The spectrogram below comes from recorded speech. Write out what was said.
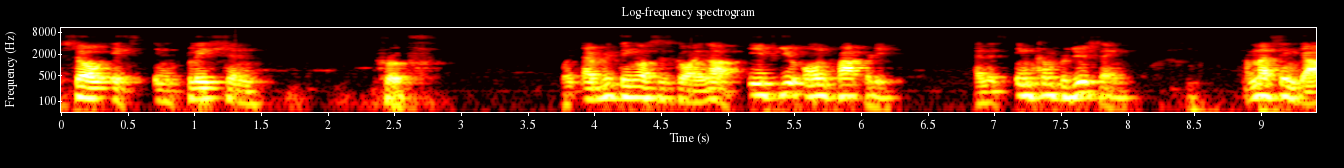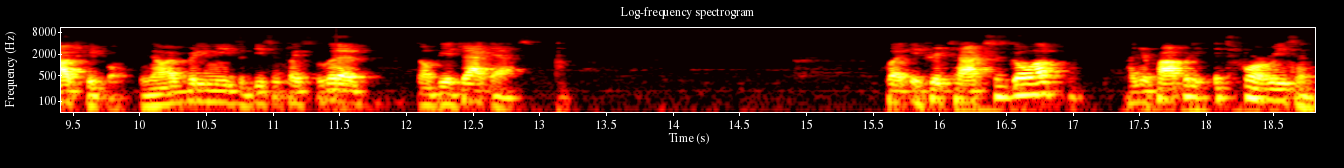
so it's inflation proof when everything else is going up. If you own property and it's income producing, I'm not saying gouge people. You know, everybody needs a decent place to live. Don't be a jackass. But if your taxes go up on your property, it's for a reason.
